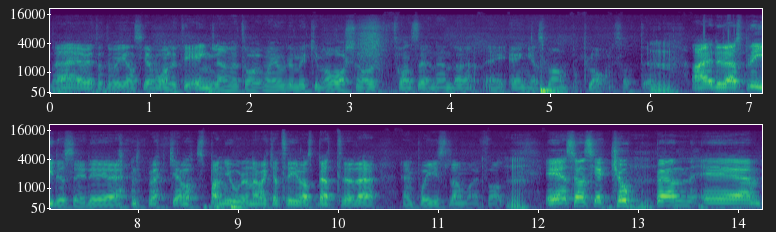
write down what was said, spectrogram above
Nej, jag vet att det var ganska vanligt i England ett tag. Man gjorde mycket med Arsenal. Det fanns en enda engelsman på plan. Så att, eh, mm. Nej, det där sprider sig. Det, det verkar, spanjorerna verkar trivas bättre där än på Island i alla fall. Mm. Eh, Svenska cupen. Eh,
